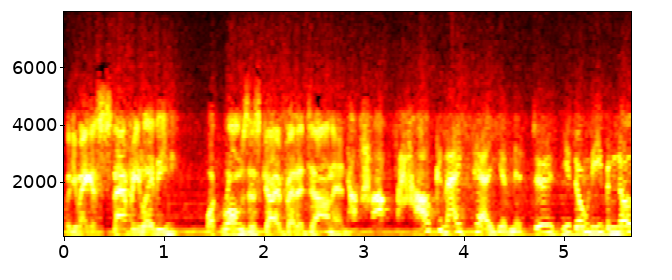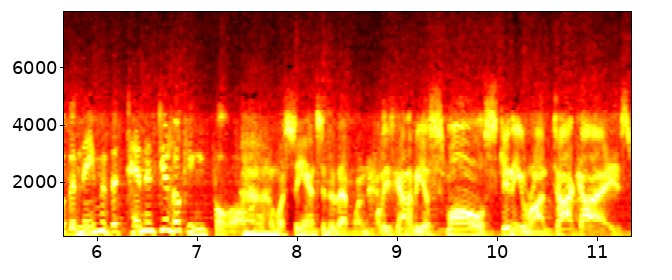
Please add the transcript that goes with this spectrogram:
Will you make it snappy, lady? What room's this guy bedded down in? Now, how, how can I tell you, mister? You don't even know the name of the tenant you're looking for. Uh, what's the answer to that one? Well, he's got to be a small, skinny runt, dark eyes.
